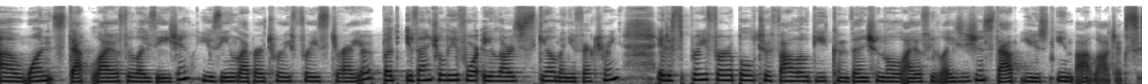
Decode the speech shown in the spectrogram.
uh, one-step lyophilization using laboratory freeze dryer, but eventually for a large-scale manufacturing, it is preferable to follow the conventional lyophilization step used in biologics,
